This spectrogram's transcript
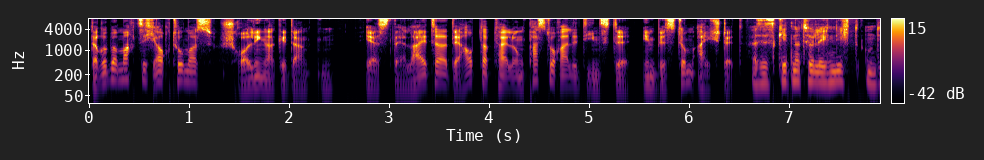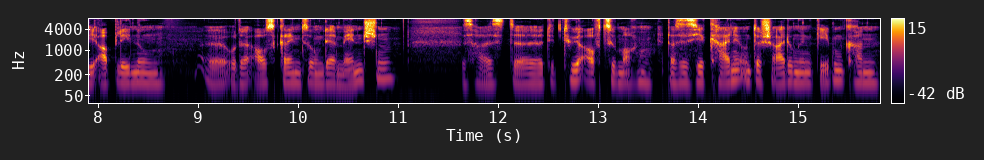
Darüber macht sich auch Thomas Schrollinger Gedanken. Er ist der Leiter der Hauptabteilung Pastorale Dienste im Bistum Eichstätt. Also es geht natürlich nicht um die Ablehnung äh, oder Ausgrenzung der Menschen, das heißt, äh, die Tür aufzumachen, dass es hier keine Unterscheidungen geben kann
